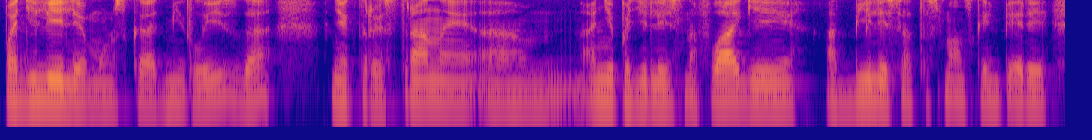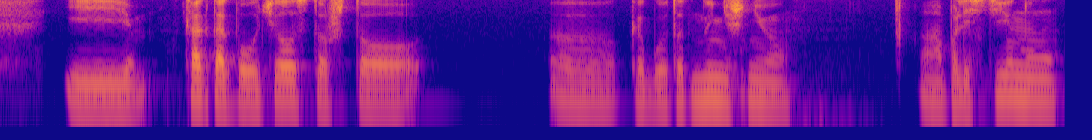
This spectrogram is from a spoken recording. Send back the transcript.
поделили, можно сказать, Middle East, да, некоторые страны, э, они поделились на флаги, отбились от Османской империи. И как так получилось, то, что э, как бы вот эту нынешнюю э, Палестину,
